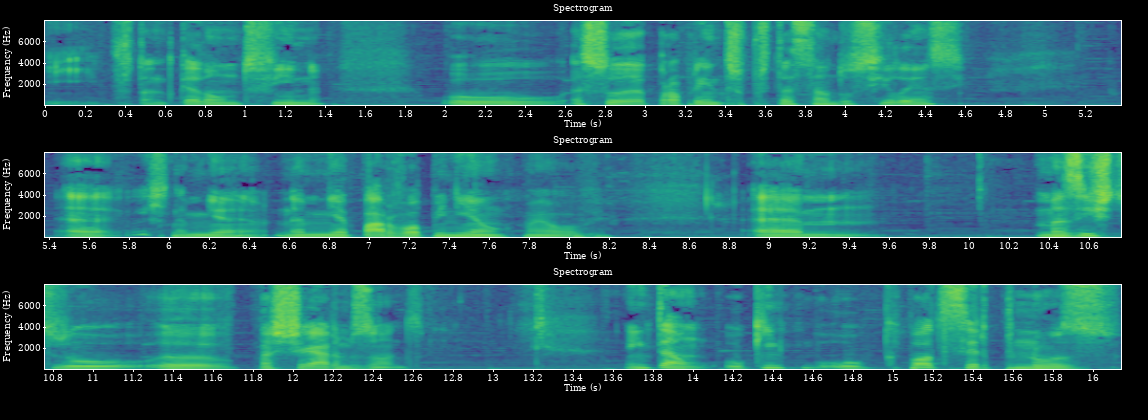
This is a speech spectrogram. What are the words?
E, portanto, cada um define o, a sua própria interpretação do silêncio. Ah, isto na minha, na minha parva opinião, como é óbvio. Ahm, mas isto ah, para chegarmos onde? Então, o que, o que pode ser penoso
